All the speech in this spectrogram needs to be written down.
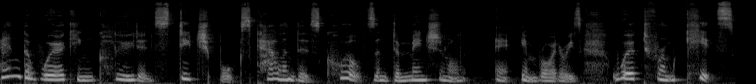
And the work included stitch books, calendars, quilts, and dimensional Eh, embroideries worked from kits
